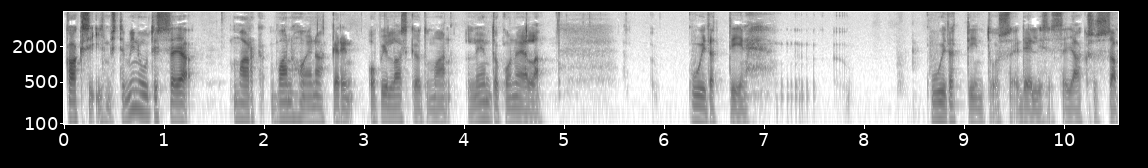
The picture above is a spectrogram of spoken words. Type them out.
kaksi ihmistä minuutissa ja Mark Vanhoenakkerin opin laskeutumaan lentokoneella kuitattiin, kuitattiin tuossa edellisessä jaksossa.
